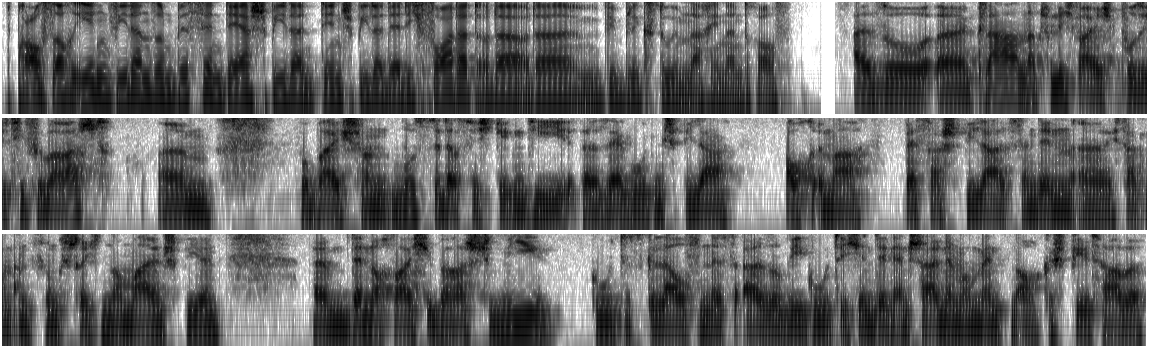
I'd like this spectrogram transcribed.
Du brauchst auch irgendwie dann so ein bisschen der Spieler, den Spieler, der dich fordert oder, oder wie blickst du im Nachhinein drauf? Also äh, klar, natürlich war ich positiv überrascht, ähm, wobei ich schon wusste, dass ich gegen die äh, sehr guten Spieler auch immer besser spiele als in den, äh, ich sag mal in Anführungsstrichen, normalen Spielen. Ähm, dennoch war ich überrascht, wie gut es gelaufen ist, also wie gut ich in den entscheidenden Momenten auch gespielt habe.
